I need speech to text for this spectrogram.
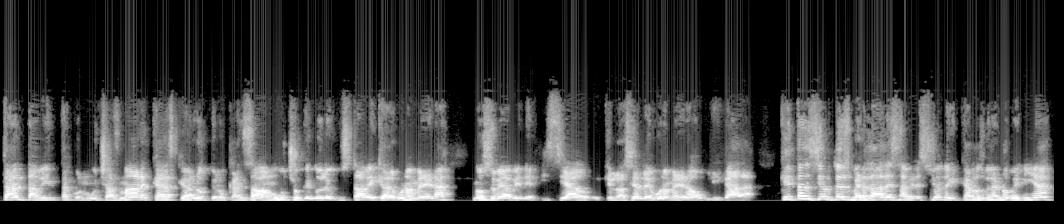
tanta venta con muchas marcas, que era lo que lo cansaba mucho, que no le gustaba y que de alguna manera no se vea beneficiado y que lo hacían de alguna manera obligada. ¿Qué tan cierto es verdad esa versión de que Carlos Vela no venía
